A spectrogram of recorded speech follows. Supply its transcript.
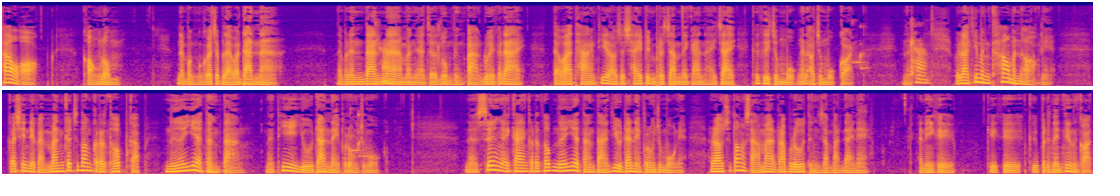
เข้าออกของลมนะบางคนก็จะแปลว่าด้านหน้าแต่เพราะฉะนั้นด้านหน้ามันอาจจะรวมถึงปากด้วยก็ได้ แต่ว่าทางที่เราจะใช้เป็นประจำในการหายใจก็คือจมูกงั้นเอาจมูกก่อนค่ะเวลาที่มันเข้ามันออกเนี่ยก็เช่นเดียวกันมันก็จะต้องกระทบกับเนื้อเยื่อต่างๆนะที่อยู่ด้านในโพรงจมูกนะซึ่งไอการกระทบเนื้อเยื่อต่างๆ ที่อยู่ด้านในโพรงจมูกเนี่ยเราจะต้องสามารถรับรู้ถึงสัมผัสได้แน่ อันนี้คือคือคือคือประเด็นที่หนึ่งก่อน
